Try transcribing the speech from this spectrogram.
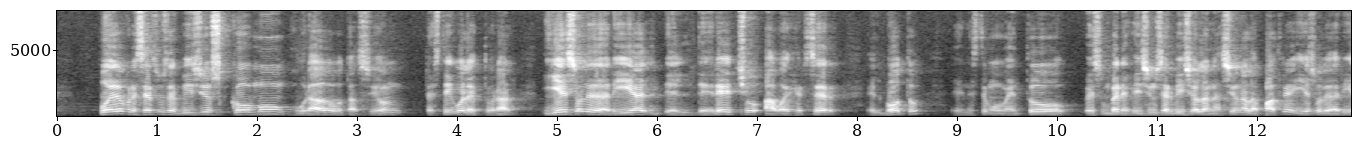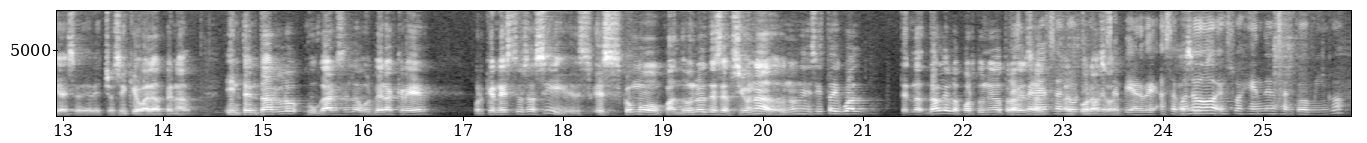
puede ofrecer sus servicios como jurado de votación, testigo electoral, y eso le daría el, derecho a ejercer el voto. En este momento es un beneficio, un servicio a la nación, a la patria, y eso le daría ese derecho. Así que vale la pena intentarlo, jugársela, volver a creer, porque en esto es así. Es, como cuando uno es decepcionado, uno necesita igual darle la oportunidad otra vez al, al corazón. Que se pierde. ¿Hasta cuándo es su agenda en Santo Domingo?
